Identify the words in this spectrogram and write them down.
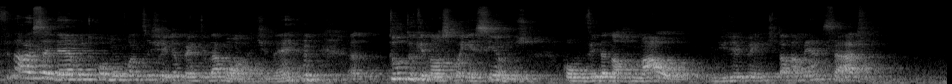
Afinal, essa ideia é muito comum quando você chega perto da morte, né? Tudo que nós conhecemos como vida normal, de repente estava ameaçado.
